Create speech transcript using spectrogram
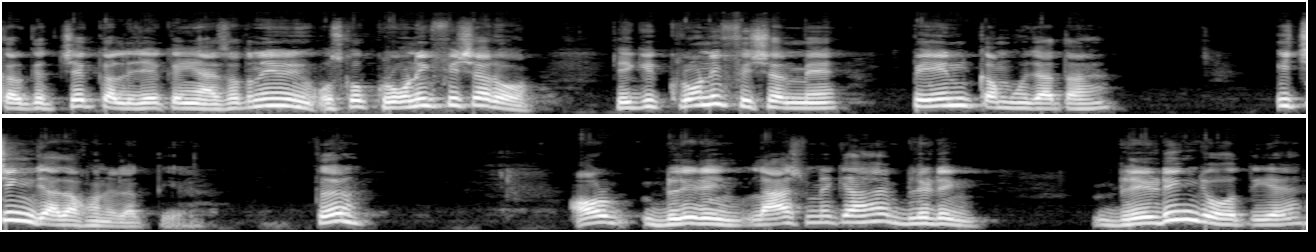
करके चेक कर लीजिए, कहीं ऐसा तो नहीं उसको क्रोनिक फिशर हो, क्योंकि क्रोनिक फिशर में पेन कम हो जाता है इचिंग ज़्यादा होने लगती है। क्लियर और ब्लीडिंग लास्ट में क्या है? ब्लीडिंग ब्लीडिंग जो होती है,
